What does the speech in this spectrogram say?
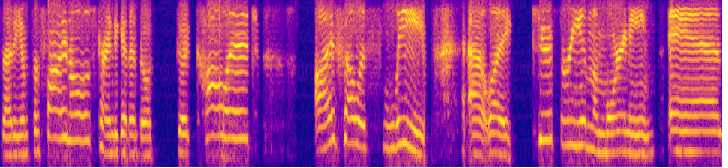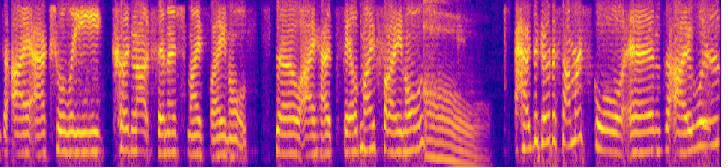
studying for finals, trying to get into a good college. I fell asleep at like two, three in the morning, and I actually could not finish my finals. So I had failed my finals Oh. had to go to summer school and I was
